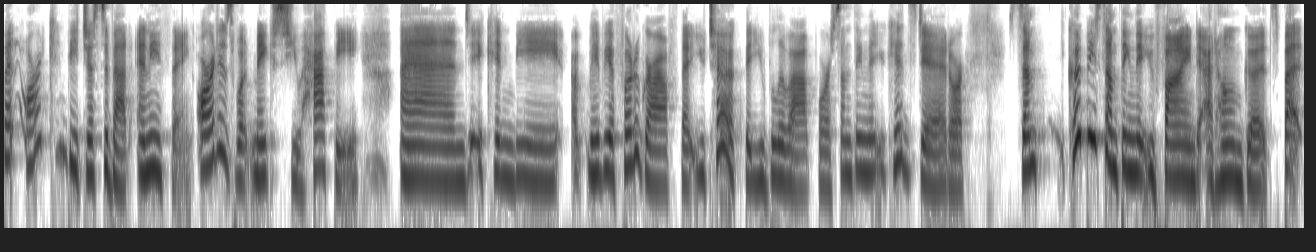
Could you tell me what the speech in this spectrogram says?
But art can be just about anything. Art is what makes you happy. And it can be uh, maybe a photograph that you took that you blew up or something that your kids did or some, could be something that you find at home goods. But,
